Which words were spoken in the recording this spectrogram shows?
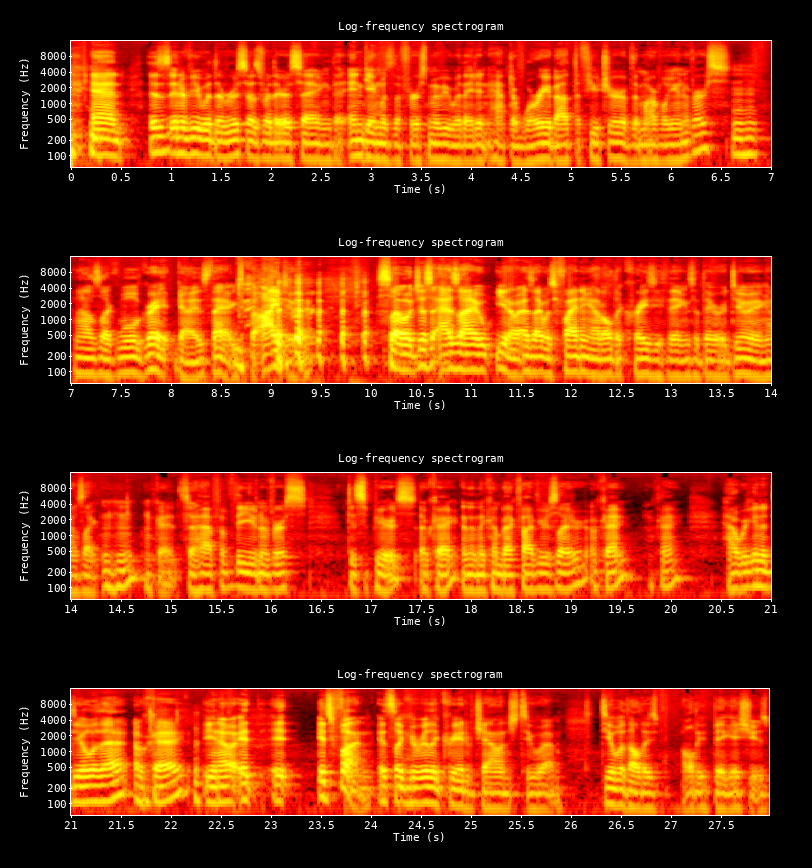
and this is an interview with the Russos where they were saying that Endgame was the first movie where they didn't have to worry about the future of the Marvel universe. And I was like, well, great, guys, thanks, but I do. so just as I, you know, as I was finding out all the crazy things that they were doing, I was like, mm-hmm, okay, so half of the universe disappears, okay, and then they come back five years later, okay, okay. How are we gonna deal with that? Okay, you know, it it it's fun. It's like a really creative challenge to um, deal with all these all these big issues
